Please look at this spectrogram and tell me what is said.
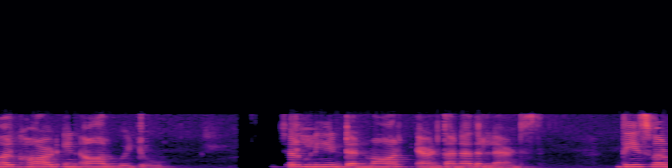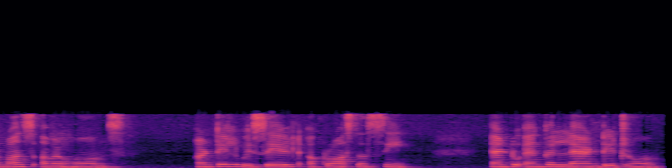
Work hard in all we do. Germany, Denmark and the Netherlands. These were once our homes, until we sailed across the sea, and to England did roam.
